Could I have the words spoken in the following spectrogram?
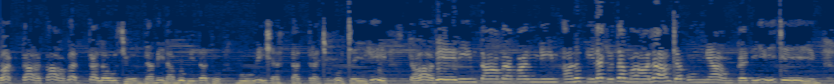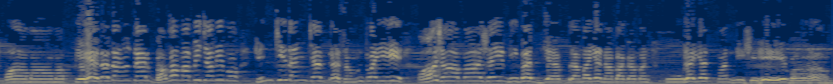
भक्ता तावत् कलौ स्यूर्दमिन भूरिशस्तत्र चोचैः कावेरीम् ताम्रपर्णीम् अनुकिल कृतमालाम् च पुण्याम् प्रतीचेम् मामप्येदम् सर्भवमपि च विभो किञ्चिदञ्चद्रसम् त्वयि आशापाशैर्निबध्य भ्रमय न भगवन् पूरयत्वन्निषेवा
